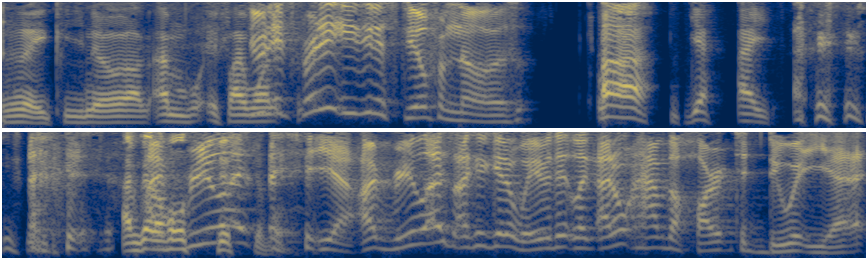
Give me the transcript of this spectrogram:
Like you know, I'm, I'm if I Dude, want. it's pretty easy to steal from those. Ah, yeah, I. I've got a I whole system. Yeah, I realized I could get away with it. Like, I don't have the heart to do it yet,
